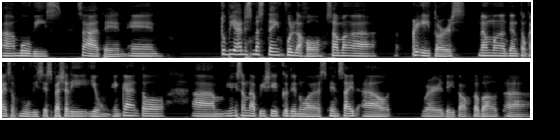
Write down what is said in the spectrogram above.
uh, movies sa atin. And to be honest, mas thankful ako sa mga creators ng mga ganitong kinds of movies, especially yung Encanto. Um, yung isang na-appreciate ko din was Inside Out, where they talked about uh,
